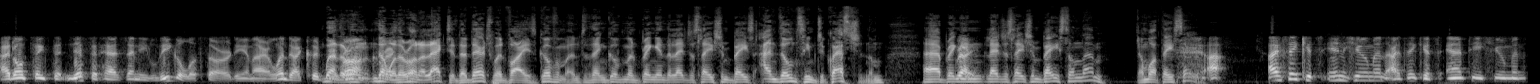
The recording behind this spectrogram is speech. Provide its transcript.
I don't think that NPHET has any legal authority in Ireland. I could Well, be they're wrong. un, no, well, they're unelected. They're there to advise government, and then government bring in the legislation based, and don't seem to question them. Uh, bring in legislation based on them and what they say. I, I think it's inhuman. I think it's anti-human.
